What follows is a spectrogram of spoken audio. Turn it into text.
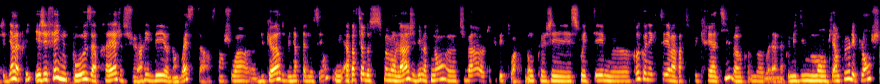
j'ai bien appris. Et j'ai fait une pause après. Je suis arrivée dans l'Ouest c'est un choix euh, du cœur de venir près de l'océan. Et à partir de ce moment-là, j'ai dit maintenant, euh, tu vas euh, t'occuper de toi. Donc, j'ai souhaité me reconnecter à ma partie plus créative, hein, la comédie me manquait un peu, les planches.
